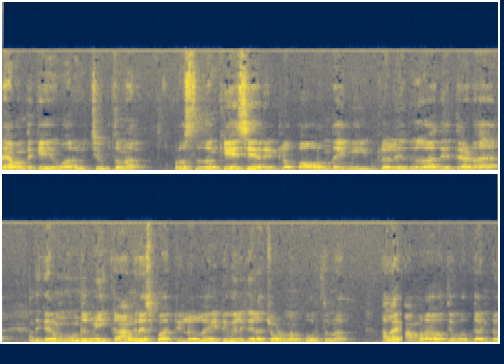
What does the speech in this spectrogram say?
రేవంత్కి వారు చెబుతున్నారు. ప్రస్తుతం కేసీఆర్ ఇంట్లో పవర్ ఉంది మీ ఇంట్లో లేదు అదే తేడా. అందుకని ముందు మీ కాంగ్రెస్ పార్టీలో లైట్ వెలిగేలా చూడమని కోరుతున్నారు. అలాగే అమరావతి వద్దంటూ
